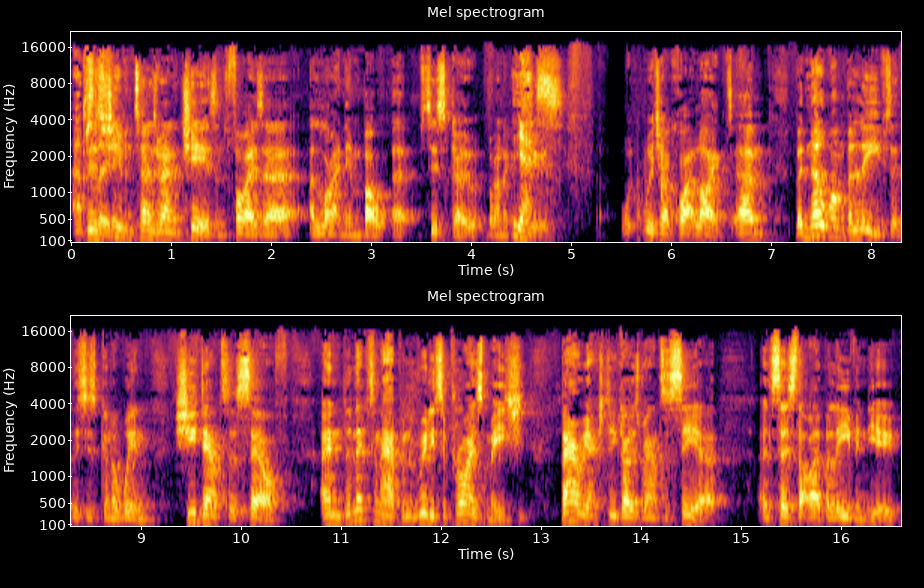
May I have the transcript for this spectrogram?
absolutely. she even turns around and cheers and fires a, a lightning bolt at Cisco behind a computer, Yes. wh- which I quite liked. Um, but no one believes that this is going to win. She doubts herself, and the next thing that happened really surprised me. She, Barry actually goes round to see her and says that I believe in you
